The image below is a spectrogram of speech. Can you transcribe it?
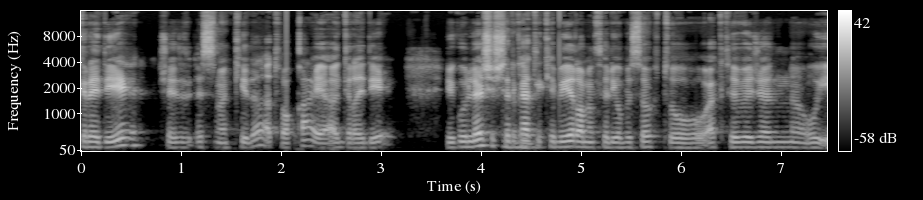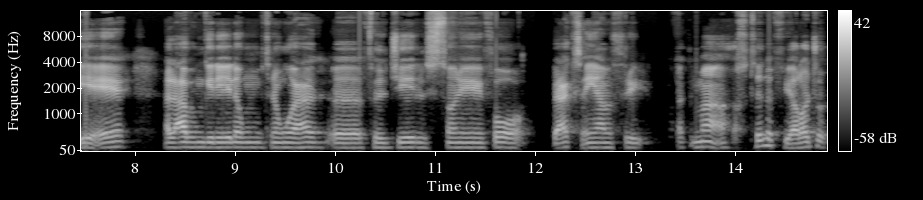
جريدي شيء اسمه كذا أتوقع يا جريدي يقول ليش الشركات. الكبيرة مثل Ubisoft و Activision و EA ألعابهم قليلة ومتنوعة آه، في الجيل سوني 4 بعكس أيام 3 ما أختلف يا رجل.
